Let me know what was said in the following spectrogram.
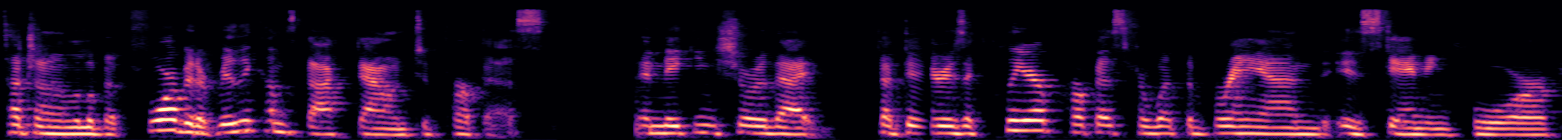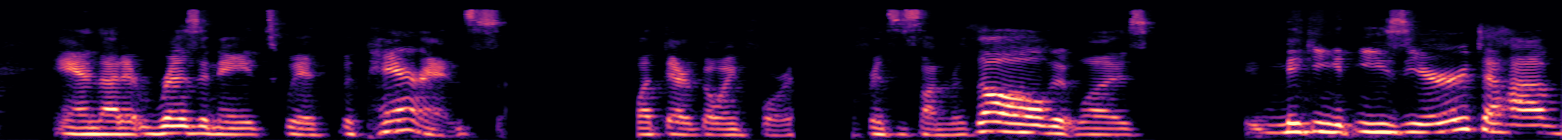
touched on a little bit before, but it really comes back down to purpose and making sure that that there is a clear purpose for what the brand is standing for and that it resonates with with parents what they're going for. For instance, on Resolve, it was making it easier to have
